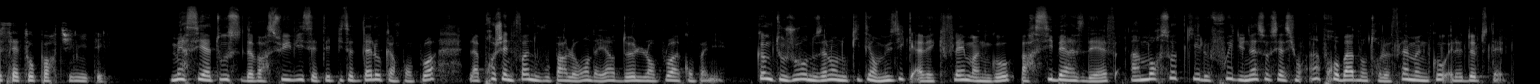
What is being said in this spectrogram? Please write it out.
cette opportunité. Merci à tous d'avoir suivi cet épisode d'Allocamp Emploi. La prochaine fois, nous vous parlerons d'ailleurs de l'emploi accompagné. Comme toujours, nous allons nous quitter en musique avec Flame on Go par CyberSDF, un morceau qui est le fruit d'une association improbable entre le flamenco et le dubstep.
